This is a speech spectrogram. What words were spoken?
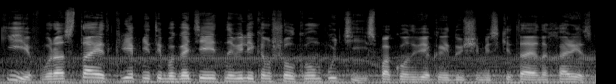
Киев вырастает, крепнет и богатеет на Великом Шелковом пути, испокон века идущим из Китая на Хорезм,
